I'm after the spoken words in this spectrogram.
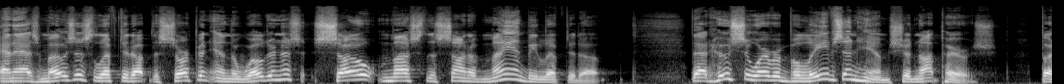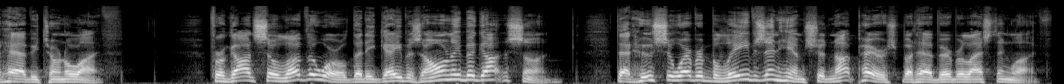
And as Moses lifted up the serpent in the wilderness, so must the Son of Man be lifted up, that whosoever believes in him should not perish, but have eternal life. For God so loved the world that he gave his only begotten Son, that whosoever believes in him should not perish, but have everlasting life.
